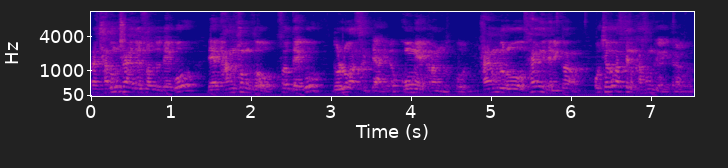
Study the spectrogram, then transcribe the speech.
그러니까 자동차에도 써도 되고 내 방청소 써도 되고 놀러 갔을 때 아니면 공에 바람 넣고 다용도로 사용이 되니까 어, 제가 봤을 때는 가성비가 있더라고요.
